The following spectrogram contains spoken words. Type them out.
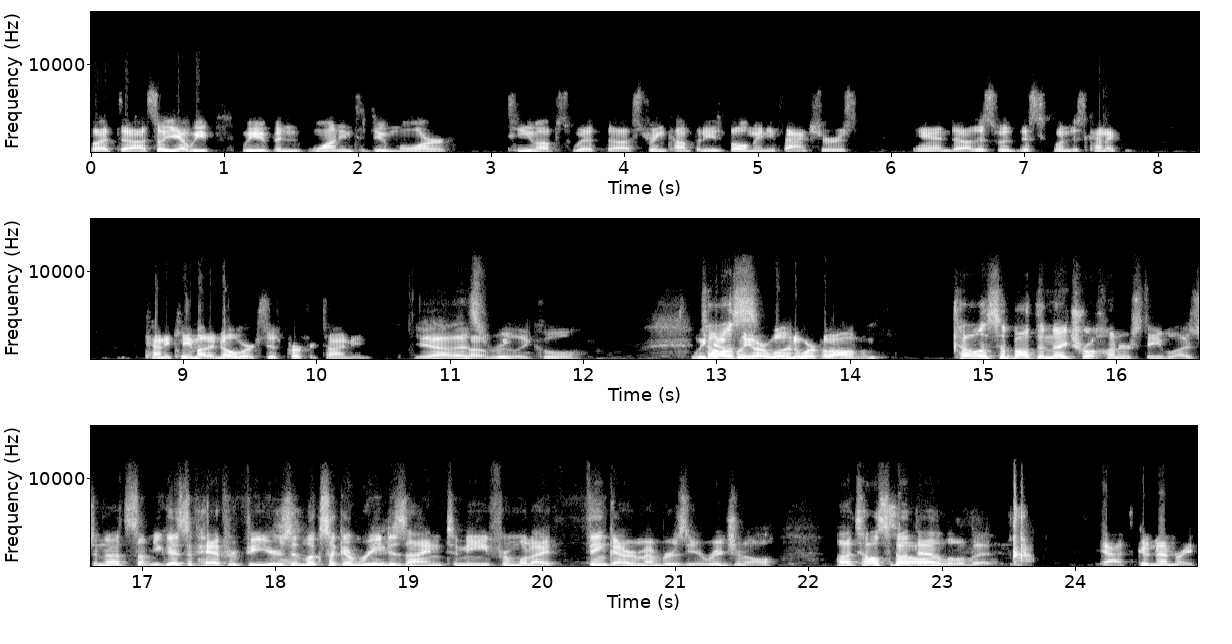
But uh, so yeah, we we've been wanting to do more team ups with uh, string companies, bow manufacturers, and uh, this was this one just kind of kind of came out of nowhere. It's just perfect timing. Yeah, that's really cool. We Tell definitely us, are willing to work with all of them. Tell us about the Nitro Hunter stabilizer. Now, it's something you guys have had for a few years. It looks like a redesign to me from what I think I remember as the original. Uh, tell us so, about that a little bit. Yeah, it's good memory.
